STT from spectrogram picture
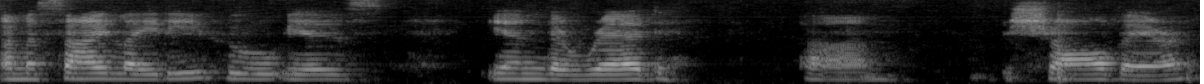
a Maasai lady who is in the red um, shawl there.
